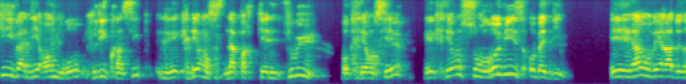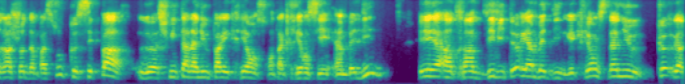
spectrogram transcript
qui va dire, en gros, je vous dis le principe, les créances n'appartiennent plus aux créanciers, les créances sont remises au Beddin. Et là, on verra de Drachot d'un passou que c'est pas le Shemitah n'annule pas les créances entre un créancier et un beddin, et entre un débiteur et un beddin. Les créances n'annulent que la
